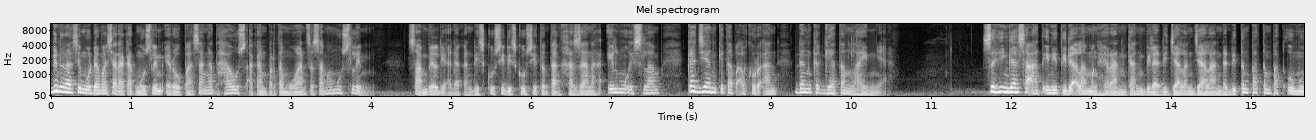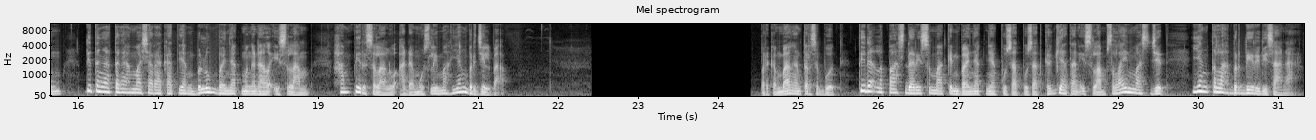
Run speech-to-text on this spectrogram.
Generasi muda masyarakat muslim Eropa sangat haus akan pertemuan sesama muslim, sambil diadakan diskusi-diskusi tentang khazanah ilmu Islam, kajian kitab Al-Quran, dan kegiatan lainnya. Sehingga saat ini tidaklah mengherankan bila di jalan-jalan dan di tempat-tempat umum, di tengah-tengah masyarakat yang belum banyak mengenal Islam, hampir selalu ada muslimah yang berjilbab. Perkembangan tersebut tidak lepas dari semakin banyaknya pusat-pusat kegiatan Islam selain masjid yang telah berdiri di sana.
